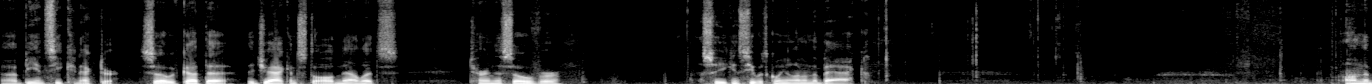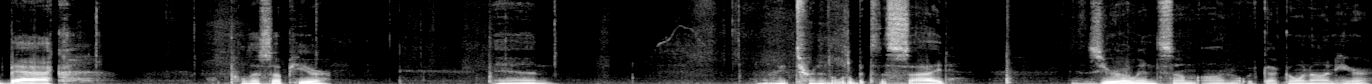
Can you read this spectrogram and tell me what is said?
uh, BNC connector. So we've got the, the jack installed. Now let's turn this over so you can see what's going on in the back. On the back, pull this up here and let me turn it a little bit to the side and zero in some on what we've got going on here.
